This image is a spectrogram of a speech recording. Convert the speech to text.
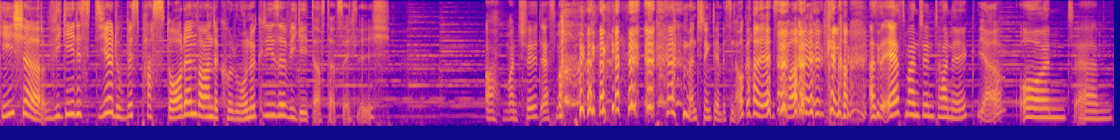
Geisha, wie geht es dir? Du bist Pastorin während der Corona-Krise. Wie geht das tatsächlich? Oh, man chillt erstmal. Man trinkt ein bisschen Alkohol erstmal. genau. Also erstmal ein Gin Tonic. Ja. Und ähm,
